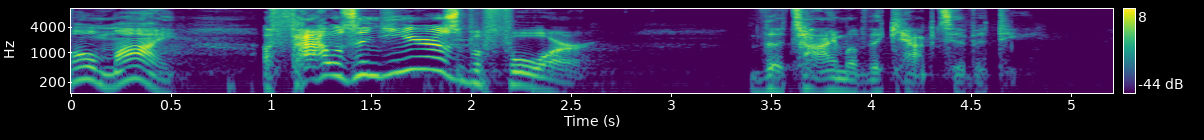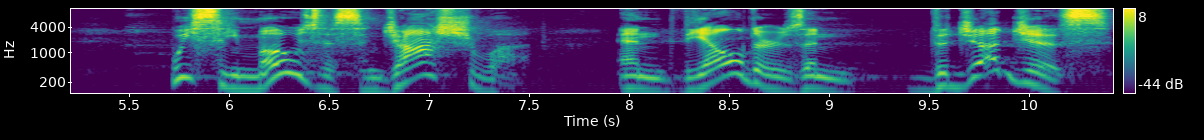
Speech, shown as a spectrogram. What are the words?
oh my, a thousand years before the time of the captivity. We see Moses and Joshua and the elders and the judges.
